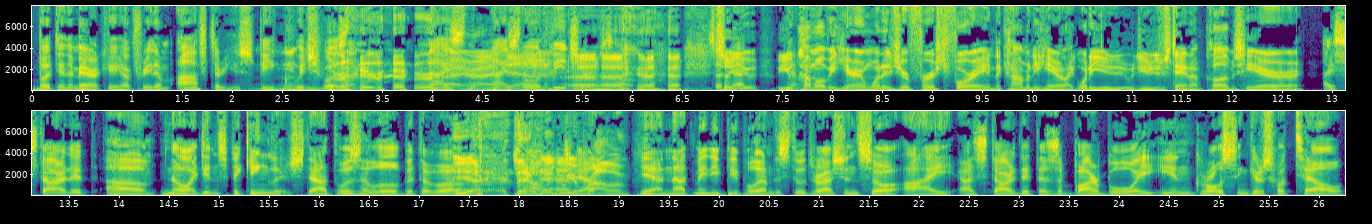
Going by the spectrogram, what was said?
But in America, you have freedom after you speak, mm-hmm. which was a nice, nice little feature. so. Uh-huh. So, So that- you you yeah. come over here, and what is your first foray into comedy here? Like, what do you do? You do stand up clubs here, or I started. Um, no, I didn't speak English. That was a little bit of a, Yeah, a challenge. be a yeah. problem. Yeah, not many people understood Russian, so I uh, started as a bar boy in Grossinger's Hotel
